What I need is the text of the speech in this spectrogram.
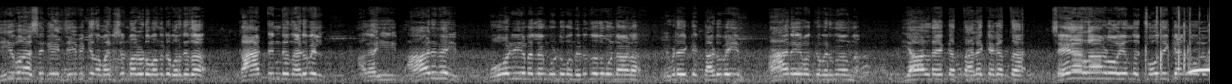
ജീവാശങ്കയിൽ ജീവിക്കുന്ന മനുഷ്യന്മാരോട് വന്നിട്ട് പറഞ്ഞത് കാട്ടിന്റെ നടുവിൽ ഈ ആടിനെയും കോഴിയുമെല്ലാം കൊണ്ടുവന്നിരുന്നത് കൊണ്ടാണ് ഇവിടേക്ക് കടുവയും ആനയും ഒക്കെ വരുന്നതെന്ന്. ഇയാളുടെയൊക്കെ തലക്കകത്ത് ചേറാണോ എന്ന് ചോദിക്കാൻ പോലും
